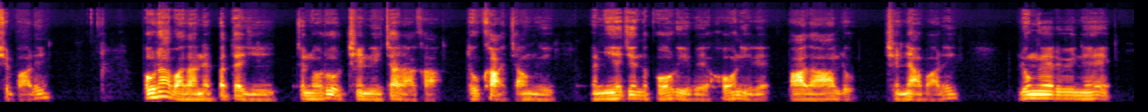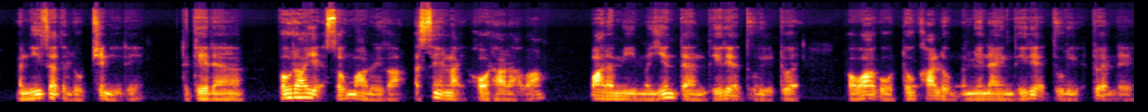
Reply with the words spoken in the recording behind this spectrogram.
ဖြစ်ပါတယ်ဗုဒ္ဓဘာသာနဲ့ပတ်သက်ရင် ကျွန်တော်တို့ထင်နေကြတာကဒုက္ခအကြောင်းတွေမမြဲခြင်းသဘောတွေပဲဟောနေတဲ့ဘာသာလို့ထင်ကြပါတယ်လူငယ်တွေနဲ့မနီးစပ်တယ်လို့ဖြစ်နေတယ်တကယ်တမ်းဗုဒ္ဓရဲ့အဆုံးအမတွေကအဆင့်လိုက်ဟောထားတာပါပါရမီမရင်တန်သေးတဲ့သူတွေအတွက်ဘဝကိုဒုက္ခလို့မမြင်နိုင်သေးတဲ့သူတွေအတွက်လည်း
